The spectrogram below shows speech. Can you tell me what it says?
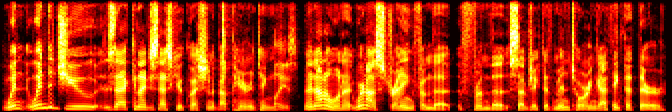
When when did you, Zach? Can I just ask you a question about parenting, Please. And I don't want to. We're not straying from the from the subject of mentoring. I think that there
